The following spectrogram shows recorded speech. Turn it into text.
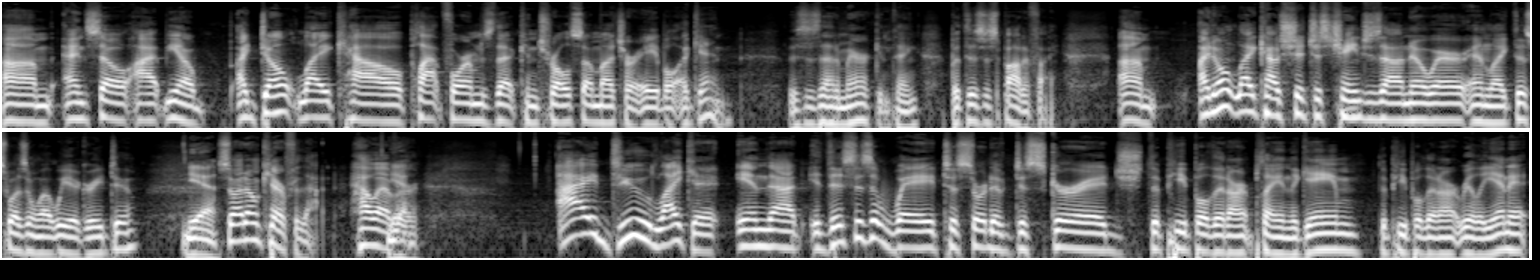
um and so i you know i don't like how platforms that control so much are able again this is that american thing but this is spotify um i don't like how shit just changes out of nowhere and like this wasn't what we agreed to yeah, so i don't care for that however Yeah. I do like it in that this is a way to sort of discourage the people that aren't playing the game, the people that aren't really in it.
